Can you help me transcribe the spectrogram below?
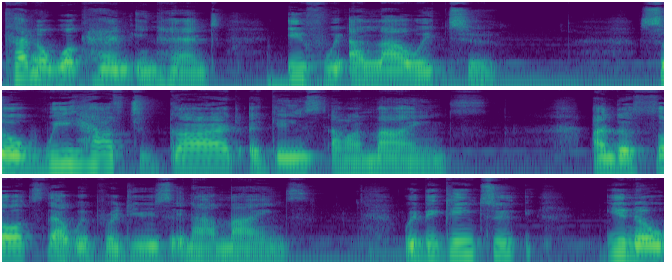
kind of work hand in hand if we allow it to. So we have to guard against our minds and the thoughts that we produce in our minds. we begin to, you know,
